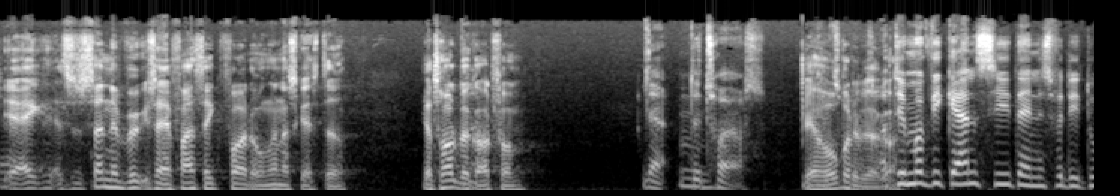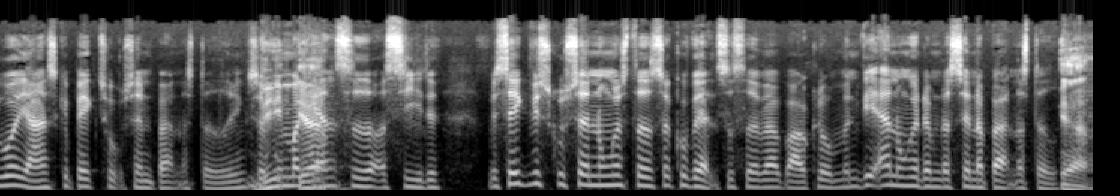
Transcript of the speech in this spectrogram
jeg er ikke, altså, så nervøs er jeg faktisk ikke for, at ungerne skal afsted. Jeg tror, det bliver godt for dem. Ja, det tror jeg også. Jeg håber, det bliver Og godt. det må vi gerne sige, Dennis, fordi du og jeg skal begge to sende børn afsted, ikke? Så Vi- vi, må ja. gerne sidde og sige det. Hvis ikke vi skulle sende nogen afsted, så kunne vi altid sidde og være bagkloge. Men vi er nogle af dem, der sender børn afsted. Ja.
